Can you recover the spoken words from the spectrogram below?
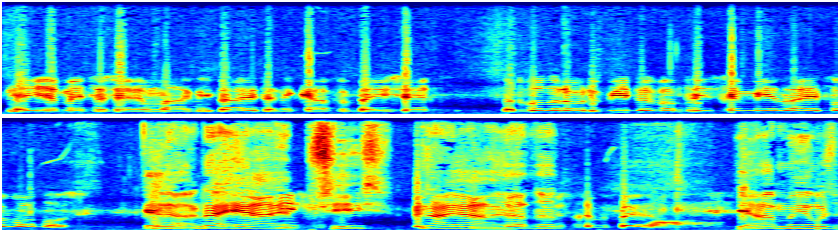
9 mensen zeggen maakt niet uit en de KVB zegt dat willen rode bieten want er is geen meerderheid voor wortels. Ja, nee, ja, precies. Nou ja, dat, ja, maar jongens,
